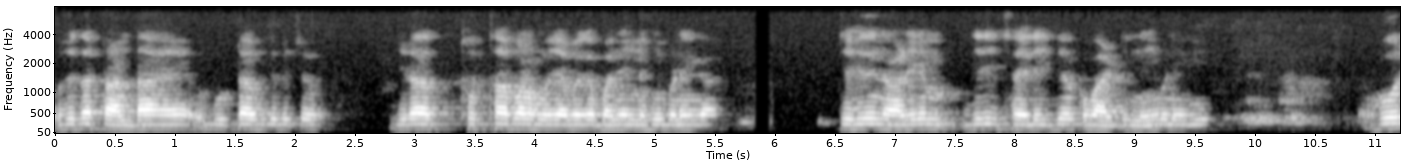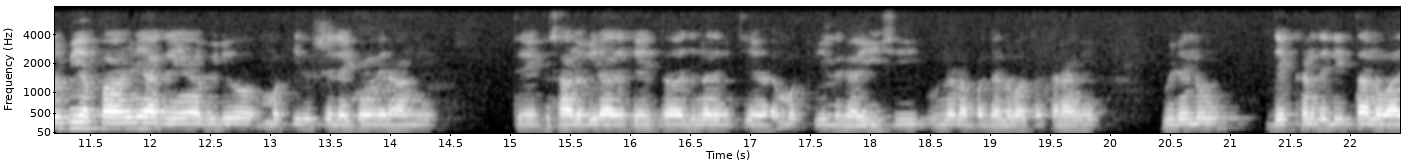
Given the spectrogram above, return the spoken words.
ਉਸੇ ਦਾ ਟਾਂਡਾ ਹੈ, ਉਹ ਬੂਟਾ ਉਹਦੇ ਵਿੱਚ ਜਿਹੜਾ ਥੋਥਾਪਣ ਹੋ ਜਾਵੇਗਾ ਵਜਨ ਨਹੀਂ ਬਣੇਗਾ। ਜਿਸ ਨਾਲ ਜਿਹੜੇ ਜਿਹੜੀ ਸਾਈਲੇਜ ਦੀ ਕੁਆਲਿਟੀ ਨਹੀਂ ਬਣੇਗੀ। ਹੋਰ ਵੀ ਆਪਾਂ ਜਿਹੜੀਆਂ ਅਗਲੀਆਂ ਵੀਡੀਓ ਮੱਕੀ ਦੇ ਉੱਤੇ ਲੈ ਕੇ ਆਉਂਦੇ ਰਹਾਂਗੇ। ਤੇ ਕਿਸਾਨ ਵੀਰਾਂ ਦੇ ਖੇਤ ਜਿਨ੍ਹਾਂ ਦੇ ਵਿੱਚ ਮੱਕੀ ਲਗਾਈ ਸੀ, ਉਹਨਾਂ ਨਾਲ ਆਪਾਂ ਗੱਲਬਾਤ ਕਰਾਂਗੇ। ਵੀਡੀਓ ਨੂੰ ਦੇਖਣ ਦੇ ਲਈ ਧੰਨਵਾਦ।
